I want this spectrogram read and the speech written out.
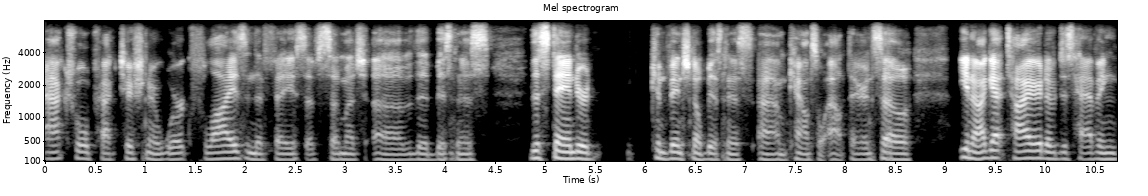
actual practitioner work flies in the face of so much of the business, the standard conventional business um, counsel out there. And so, you know, I got tired of just having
